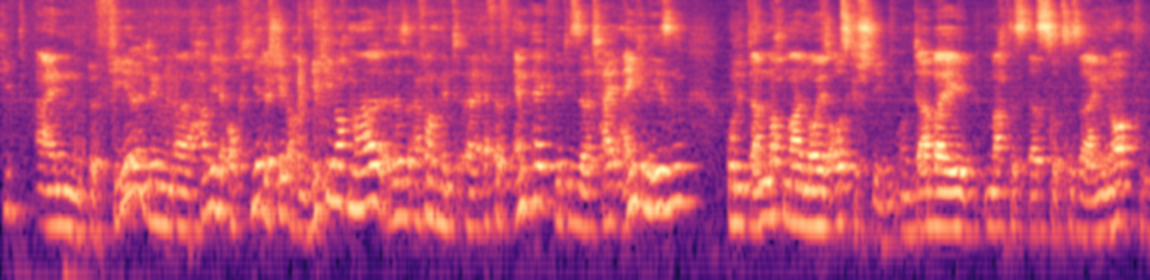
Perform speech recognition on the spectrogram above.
gibt einen Befehl, den äh, habe ich auch hier, der steht auch im Wiki nochmal, das ist einfach mit äh, ffmpeg, wird diese Datei eingelesen und dann nochmal neu ausgeschrieben. Und dabei macht es das sozusagen in Ordnung.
